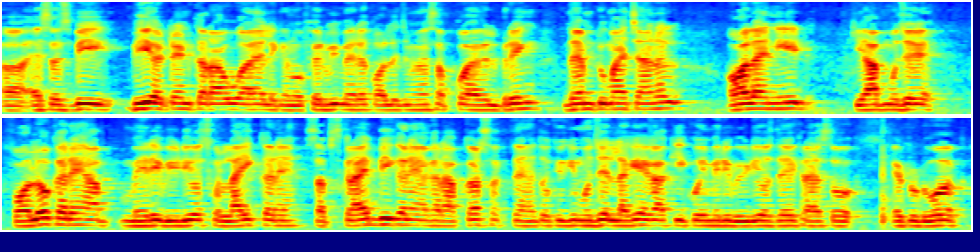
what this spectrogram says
एस एस बी भी अटेंड करा हुआ है, लेकिन वो फिर भी मेरे कॉलेज में सबको I will bring them to my channel all I need कि आप मुझे फॉलो करें, आप मेरी वीडियोस को लाइक करें सब्सक्राइब भी करें अगर आप कर सकते हैं तो क्योंकि मुझे लगेगा कि कोई मेरी वीडियोस देख रहा है so it would work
